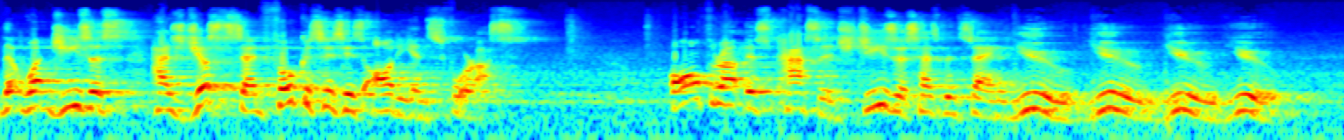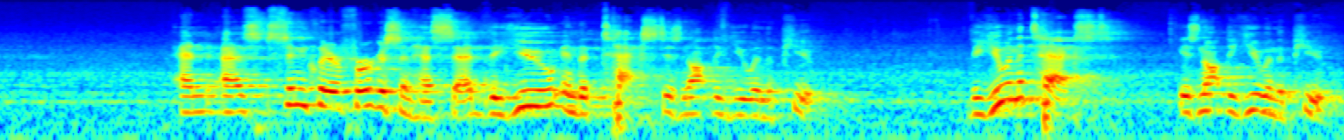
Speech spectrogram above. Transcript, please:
that what Jesus has just said focuses his audience for us. All throughout this passage, Jesus has been saying, You, you, you, you. And as Sinclair Ferguson has said, the you in the text is not the you in the pew. The you in the text is not the you in the pew.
